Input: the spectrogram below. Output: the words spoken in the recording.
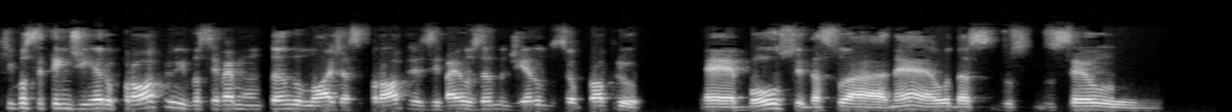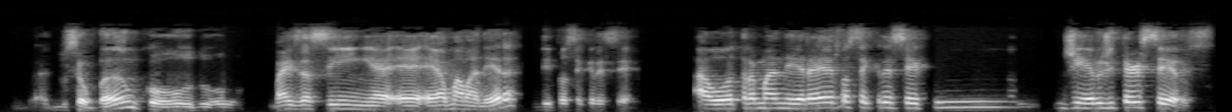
que você tem dinheiro próprio e você vai montando lojas próprias e vai usando dinheiro do seu próprio é, bolso e da sua, né, ou das, do, do, seu do seu banco ou do, mas, assim, é, é, é uma maneira de você crescer. A outra maneira é você crescer com dinheiro de terceiros.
